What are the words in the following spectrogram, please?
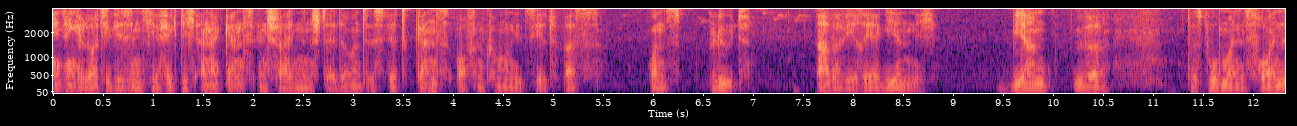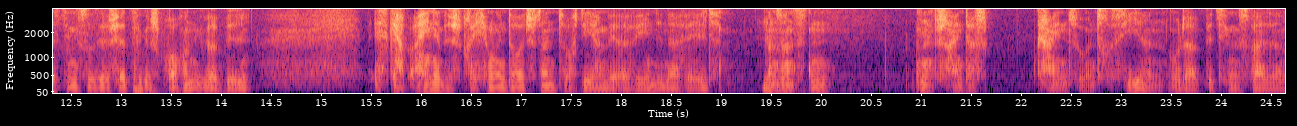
ich denke, Leute, wir sind hier wirklich an einer ganz entscheidenden Stelle und es wird ganz offen kommuniziert, was uns blüht. Aber wir reagieren nicht. Wir haben über das Buch meines Freundes, den ich so sehr schätze, gesprochen, über Bill. Es gab eine Besprechung in Deutschland, auch die haben wir erwähnt, in der Welt. Mhm. Ansonsten scheint das keinen zu interessieren oder beziehungsweise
